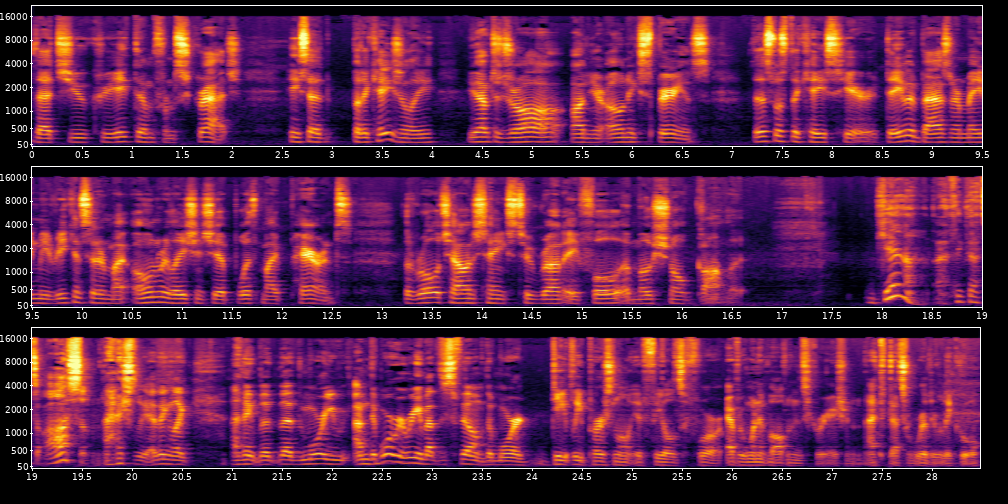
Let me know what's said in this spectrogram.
that you create them from scratch. He said, but occasionally you have to draw on your own experience. This was the case here. David Basner made me reconsider my own relationship with my parents. The role challenged Hanks to run a full emotional gauntlet. Yeah, I think that's awesome. Actually, I think like I think that the, the more you, um, the more we're reading about this film, the more deeply personal it feels for everyone involved in its creation. I think that's really really cool.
